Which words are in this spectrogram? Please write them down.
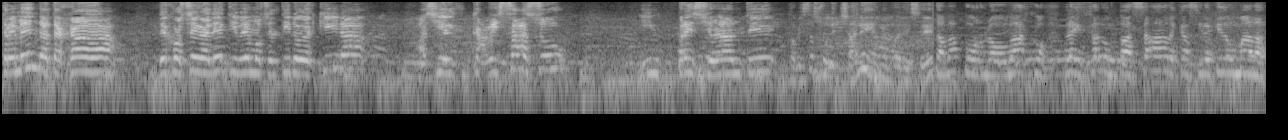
tremenda tajada de José Galetti, vemos el tiro de esquina, allí el cabezazo impresionante. Cabezazo de Chanea, me parece. ¿eh? Va por lo bajo, la dejaron pasar, casi le queda humada.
